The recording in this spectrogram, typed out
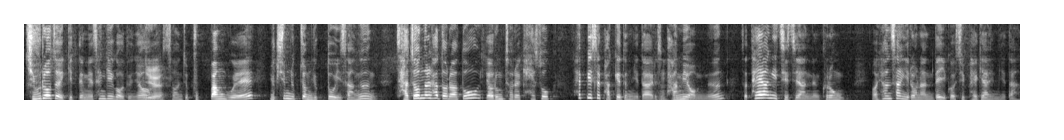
기울어져 있기 때문에 생기거든요. 예. 그래서 이제 북반구에 66.6도 이상은 자전을 하더라도 여름철에 계속 햇빛을 받게 됩니다. 그래서 밤이 없는 태양이 지지 않는 그런 어, 현상이 일어나는데 이것이 백야입니다.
